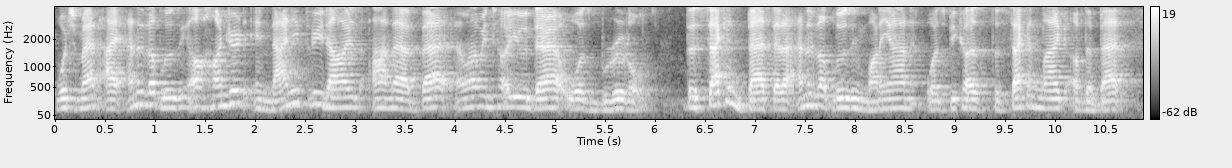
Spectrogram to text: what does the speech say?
which meant I ended up losing $193 on that bet. And let me tell you, that was brutal. The second bet that I ended up losing money on was because the second leg of the bet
